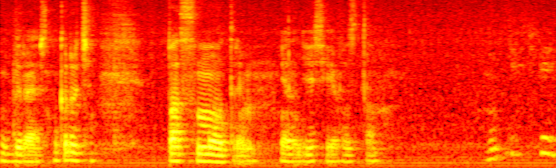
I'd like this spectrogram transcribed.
выбираешь. Ну, короче, посмотрим. Я надеюсь, я его сдам. Знаешь.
